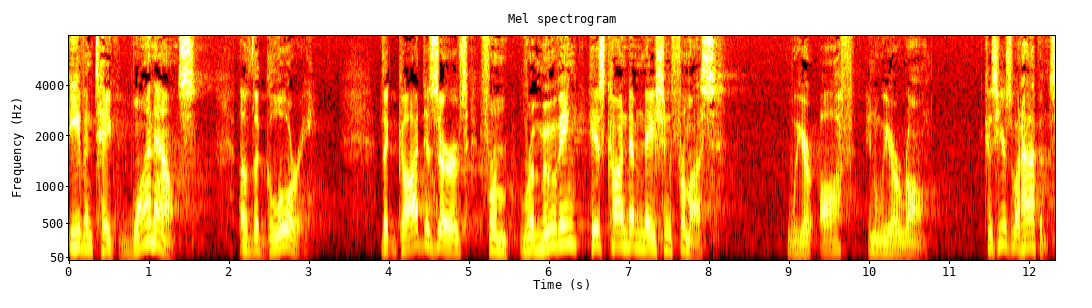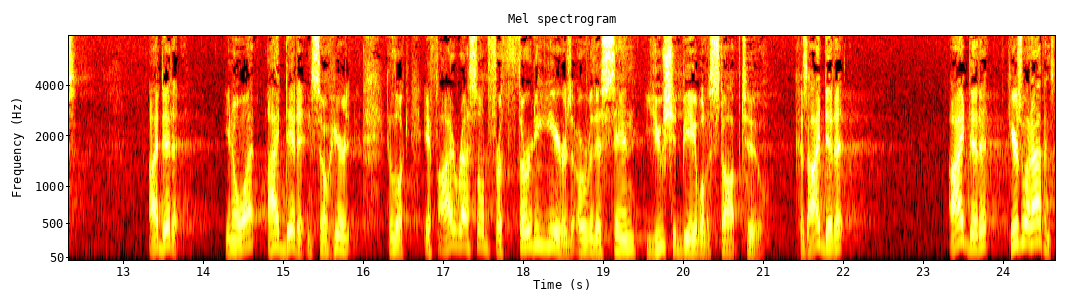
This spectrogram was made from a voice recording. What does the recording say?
even take one ounce of the glory that God deserves from removing his condemnation from us, we are off and we are wrong. Because here's what happens I did it. You know what? I did it. And so here, look, if I wrestled for 30 years over this sin, you should be able to stop too. Because I did it. I did it. Here's what happens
